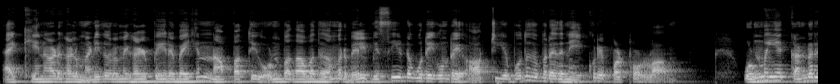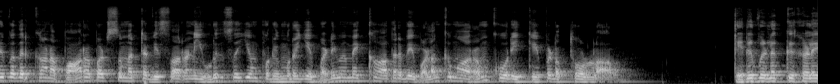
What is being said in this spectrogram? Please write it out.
ஐக்கிய நாடுகள் மனித உரிமைகள் பேரவையின் நாற்பத்தி ஒன்பதாவது அமர்வில் விசேட உரை ஒன்றை ஆற்றிய போது அவர் இதனை குறிப்பிட்டுள்ளார். உண்மையை கண்டறிவதற்கான பாரபட்சமற்ற விசாரணை உறுதி செய்யும் பொறிமுறையை வடிவமைக்க ஆதரவை வழங்குமாறும் கோரிக்கை விடுத்துள்ளார். திருவிளக்குகளை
